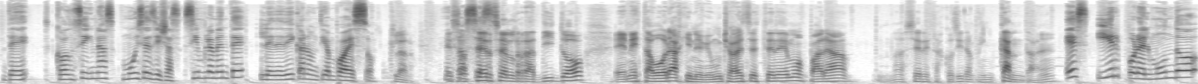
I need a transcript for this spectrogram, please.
de consignas muy sencillas. Simplemente le dedican un tiempo a eso. Claro. Es hacerse el ratito en esta vorágine que muchas veces tenemos para hacer estas cositas. Me encanta, ¿eh? Es ir por el mundo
